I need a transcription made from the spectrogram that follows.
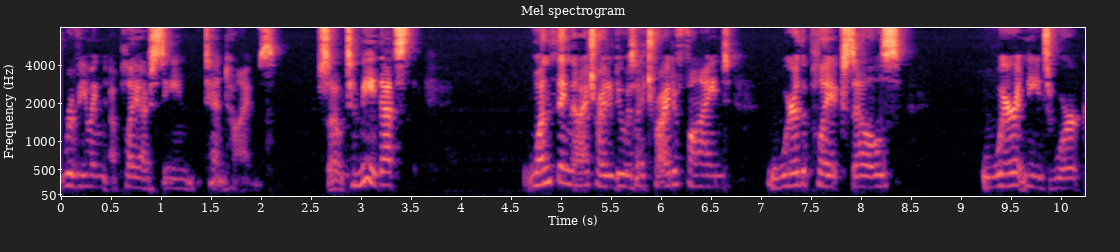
reviewing a play I've seen 10 times. So to me, that's one thing that I try to do is I try to find where the play excels, where it needs work,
